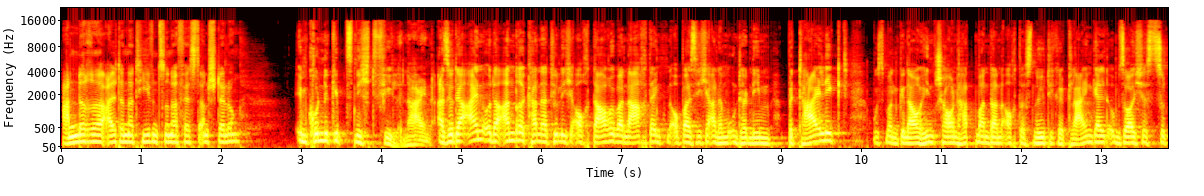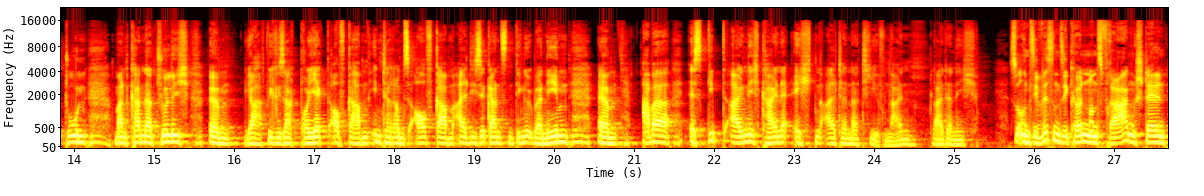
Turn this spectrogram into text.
andere Alternativen zu einer Festanstellung? Im Grunde gibt's nicht viele, nein. Also der ein oder andere kann natürlich auch darüber nachdenken, ob er sich an einem Unternehmen beteiligt. Muss man genau hinschauen, hat man dann auch das nötige Kleingeld, um solches zu tun. Man kann natürlich, ähm, ja, wie gesagt, Projektaufgaben, Interimsaufgaben, all diese ganzen Dinge übernehmen. Ähm, aber es gibt eigentlich keine echten Alternativen. Nein, leider nicht. So, und Sie wissen, Sie können uns Fragen stellen.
